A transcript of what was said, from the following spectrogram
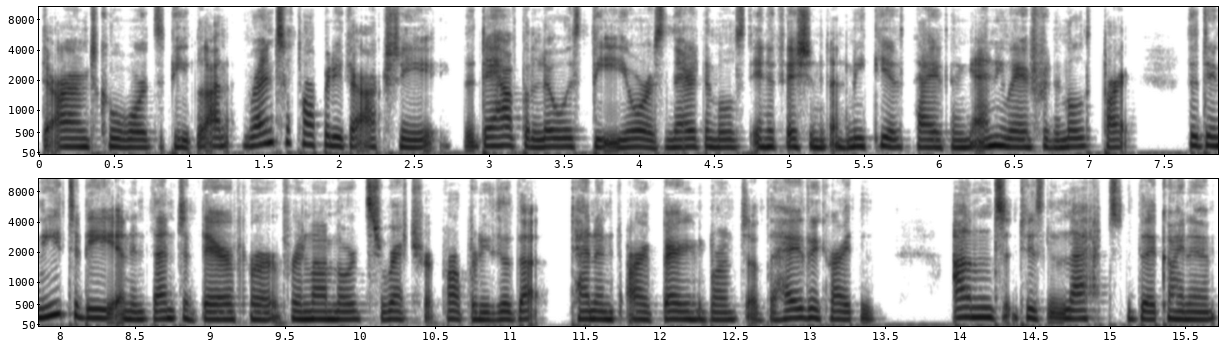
there aren't cohorts of people. And rental properties are actually, they have the lowest BERs and they're the most inefficient and leakiest housing anyway, for the most part. So there needs to be an incentive there for, for landlords to retrofit properties so that tenants aren't bearing front of the housing crisis and just left the kind of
